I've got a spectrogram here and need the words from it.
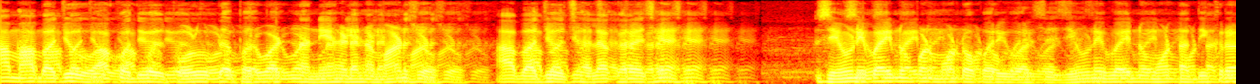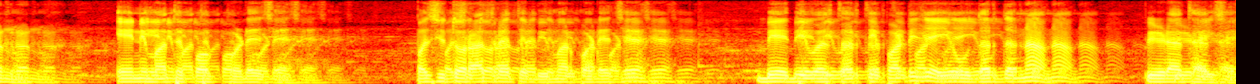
આમ આ બાજુ આખો દિવસ ભોળુડા ભરવાડના નેહડાના માણસો આ બાજુ છલા કરે છે. ઝીવણીબાઈનો પણ મોટો પરિવાર છે. ઝીવણીબાઈનો મોટા દીકરાનો એની માથે પગ પડે છે. પછી તો રાત્રે તે બીમાર પડે છે. બે દિવસ ધરતી ફાટી જાય એવું દર્દનાક પીડા થાય છે.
